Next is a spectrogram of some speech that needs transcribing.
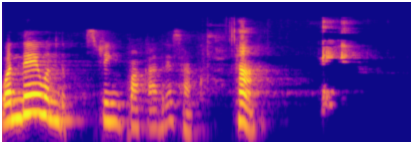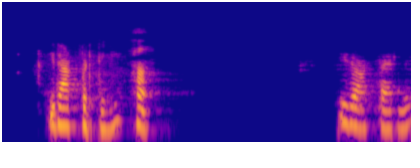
ಒಂದೇ ಒಂದು ಸ್ಟ್ರಿಂಗ್ ಪಾಕ್ ಆದ್ರೆ ಸಾಕು. ಹಾ. ಇದು ಹಾಕ್ಬಿಡ್ತೀನಿ ಹಾ. ಇದು ಹಾಕ್ತಾ ಇರಲಿ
